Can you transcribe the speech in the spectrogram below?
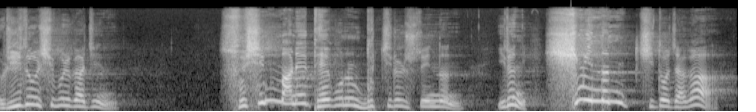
리더십을 가진 수십만의 대군을 무찌를 수 있는 이런 힘 있는 지도자가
